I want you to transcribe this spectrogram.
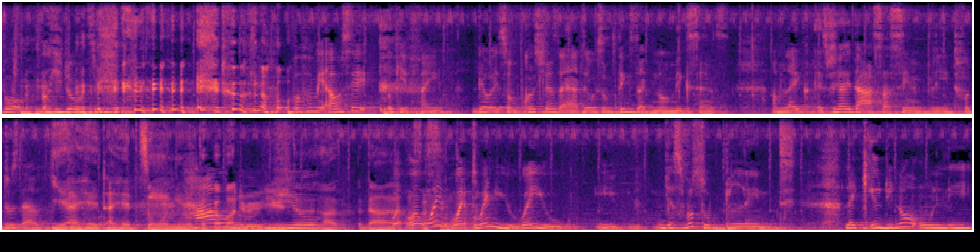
But oh, you don't want to. But for me, I would say, okay, fine. There were some questions I had. There were some things that did not make sense. I'm like, especially that assassin blade. For those that have Yeah, I heard, I heard someone talk about the review you- that has that. when, when, when, you when you, you you're supposed to blend, like you did not only.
